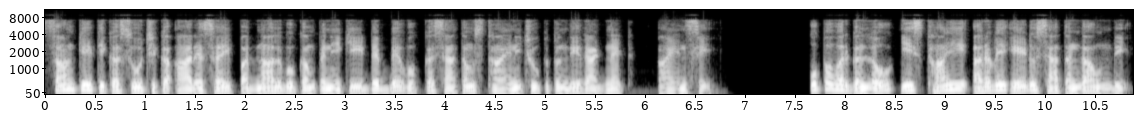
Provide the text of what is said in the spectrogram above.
సాంకేతిక సూచిక ఆర్ఎస్ఐ పద్నాలుగు కంపెనీకి డెబ్బై ఒక్క శాతం స్థాయిని చూపుతుంది రాడ్నెట్ ఐఎన్సి. ఉపవర్గంలో ఈ స్థాయి అరవై ఏడు శాతంగా ఉంది.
